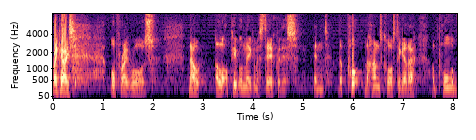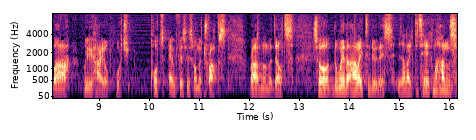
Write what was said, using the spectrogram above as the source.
Right guys, upright rows. Now, a lot of people make a mistake with this and they put the hands close together and pull the bar really high up, which puts emphasis on the traps rather than the delts. So the way that I like to do this is I like to take my hands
